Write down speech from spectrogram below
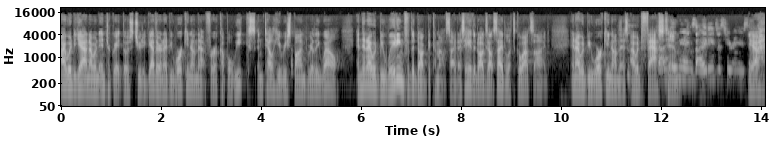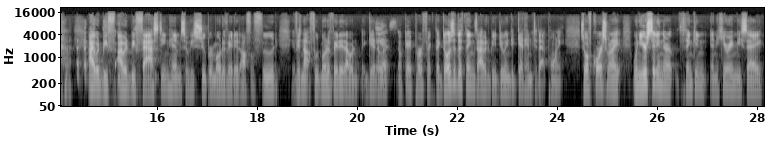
I would, yeah, and I would integrate those two together, and I'd be working on that for a couple weeks until he respond really well, and then I would be waiting for the dog to come outside. I say, "Hey, the dog's outside. Let's go outside," and I would be working on this. I would fast him. Anxiety just hearing you say. Yeah, I would be I would be fasting him so he's super motivated off of food. If he's not food motivated, I would get him. A, okay, perfect. Like those are the things I would be doing to get him to that point. So of course, when I when you're sitting there thinking and hearing me say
